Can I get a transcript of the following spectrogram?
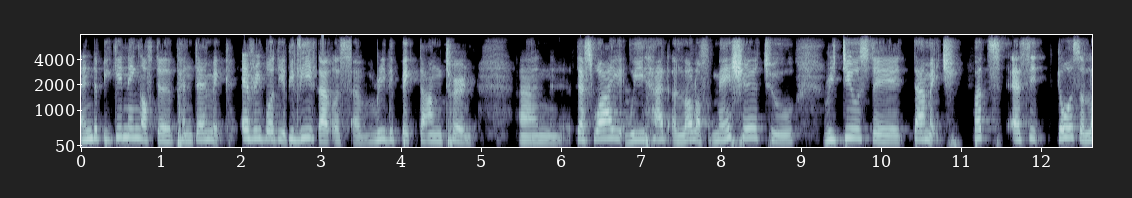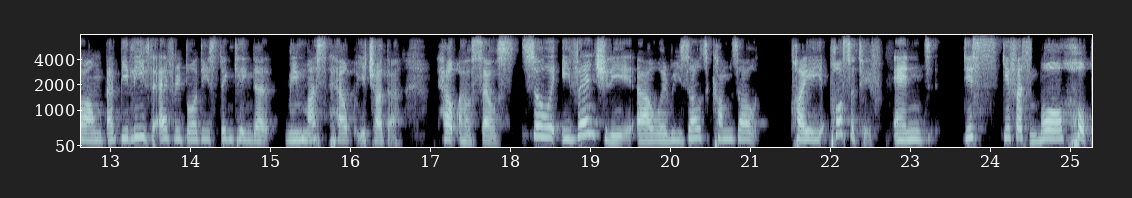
In the beginning of the pandemic, everybody believed that was a really big downturn. And that's why we had a lot of measure to reduce the damage. But as it goes along, I believe that everybody is thinking that we must help each other, help ourselves. So eventually our results comes out quite positive and this gives us more hope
